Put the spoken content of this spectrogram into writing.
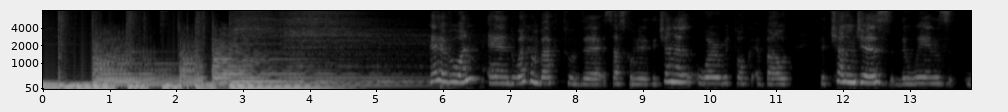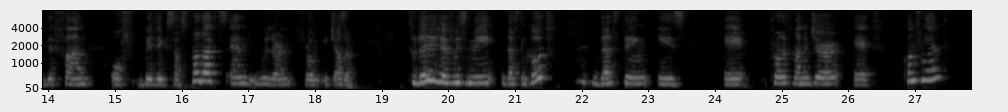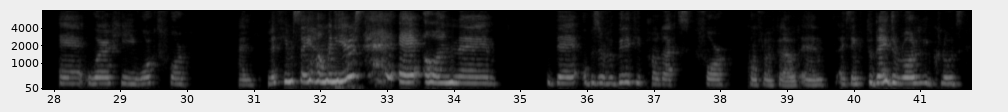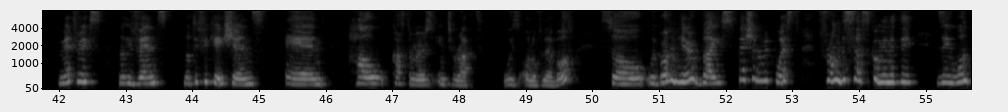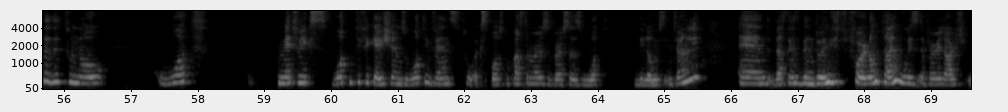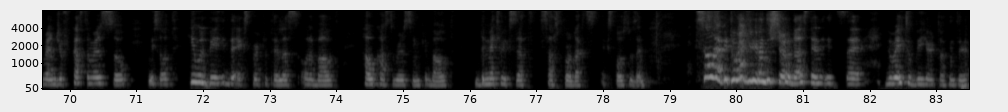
Hey everyone, and welcome back to the SaaS community channel where we talk about the challenges, the wins, the fun of building SaaS products, and we learn from each other. Today I have with me Dustin Cote. Dustin is a product manager at Confluent, uh, where he worked for, I'll let him say how many years, uh, on um, the observability products for Confluent Cloud. And I think today the role includes metrics, events, notifications, and how customers interact with all of the above. So we brought him here by special request from the SaaS community. They wanted to know what metrics, what notifications, what events to expose to customers versus what belongs internally. And Dustin has been doing it for a long time with a very large range of customers. So we thought he will be the expert to tell us all about how customers think about the metrics that SaaS products expose to them. So happy to have you on the show, Dustin. It's uh, great to be here talking to you.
